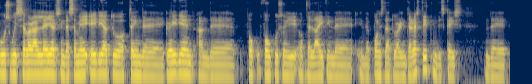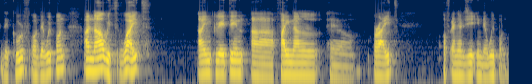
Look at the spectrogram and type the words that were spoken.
Push with several layers in the same area to obtain the gradient and the focus of the light in the in the points that we are interested. In this case, the the curve of the weapon. And now with white, I'm creating a final. Uh, bright of energy in the weapon.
